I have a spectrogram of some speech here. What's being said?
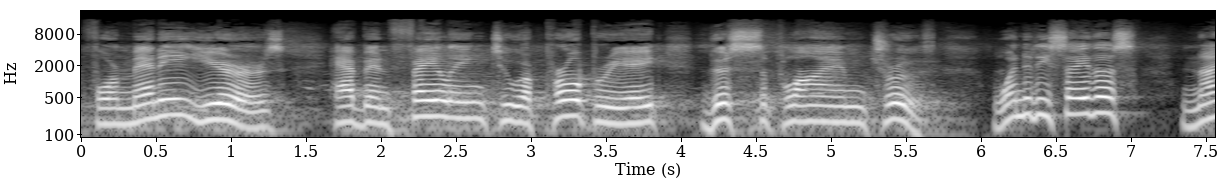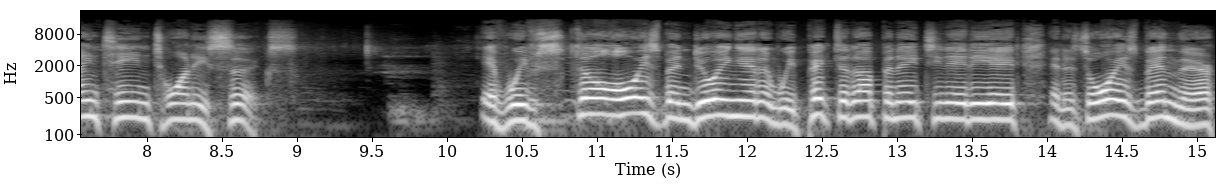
for many years have been failing to appropriate this sublime truth. When did he say this? 1926. If we've still always been doing it and we picked it up in 1888 and it's always been there,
